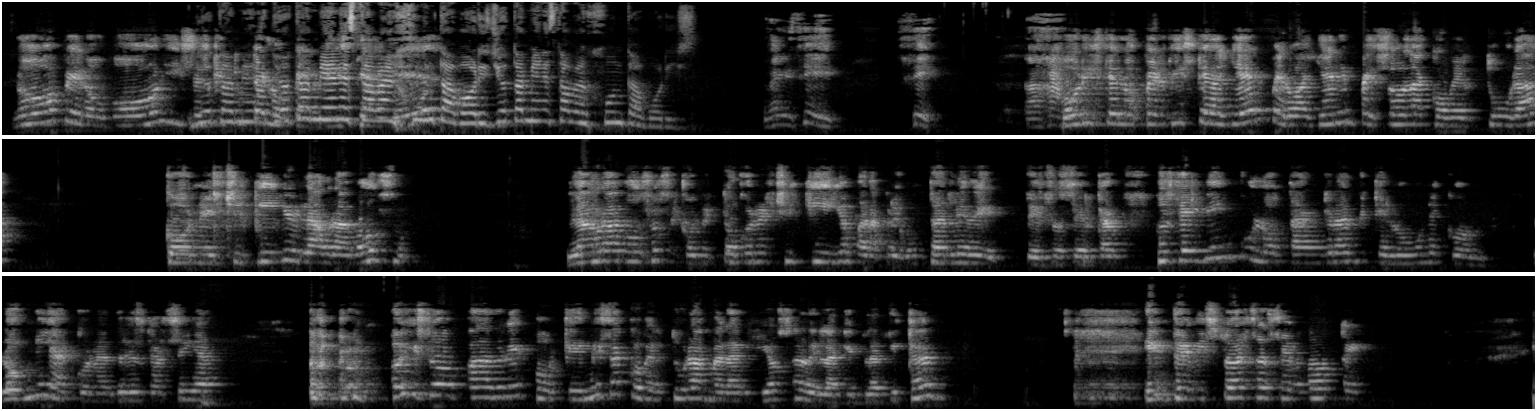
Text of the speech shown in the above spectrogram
No, pero Boris, es Yo que tú también, te lo yo también estaba en junta, Boris. Yo también estaba en junta, Boris. Sí, Sí, sí. Ajá. Boris, te lo perdiste ayer, pero ayer empezó la cobertura con el chiquillo y Laura Bozo. Laura Bozo se conectó con el chiquillo para preguntarle de, de su acercamiento, pues del vínculo tan grande que lo une con, lo unía con Andrés García. Hoy hizo padre porque en esa cobertura maravillosa de la que platican, entrevistó al sacerdote.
